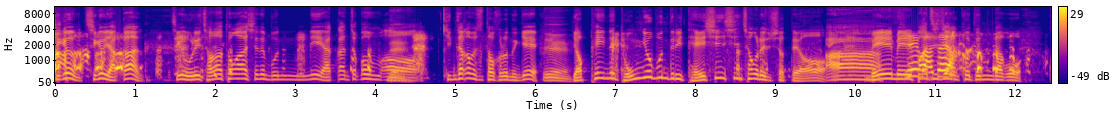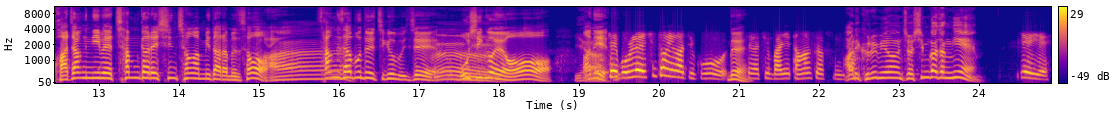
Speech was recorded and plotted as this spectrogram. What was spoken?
지금 지금 약간 지금 우리 전화 통화하시는 분이 약간 조금 어, 네. 긴장하면서 더 그러는 게 예. 옆에 있는 동료분들이 대신 신청을 해주셨대요. 아, 매일매일 네, 빠지지 맞아요. 않고 듣는다고 과장님의 참가를 신청합니다라면서 아. 상사분들 지금 이제 음. 모신 거예요. 야. 아니 제 몰래 신청해가지고, 네. 제가 지금 많이 당황스럽습니다. 아니 그러면 저 심 과장님 예, 예.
